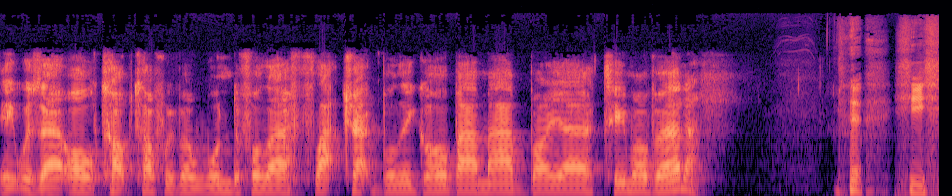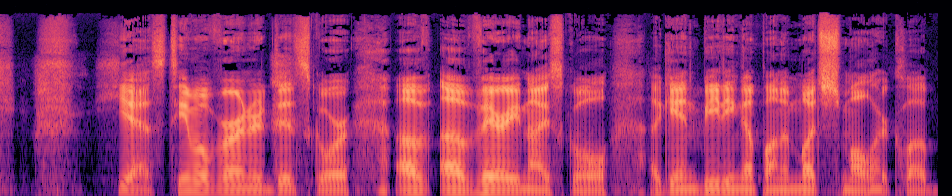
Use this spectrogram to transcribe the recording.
it was uh, all topped off with a wonderful uh, flat track bully goal by my boy uh, Timo Werner. he, yes, Timo Werner did score a, a very nice goal. Again, beating up on a much smaller club.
